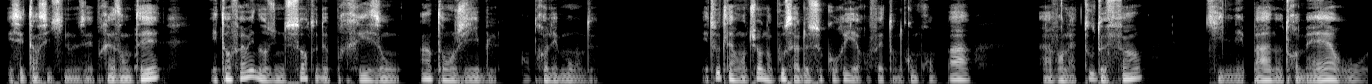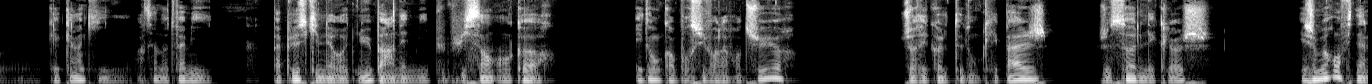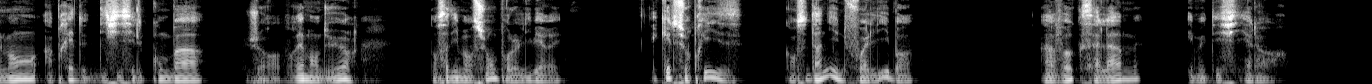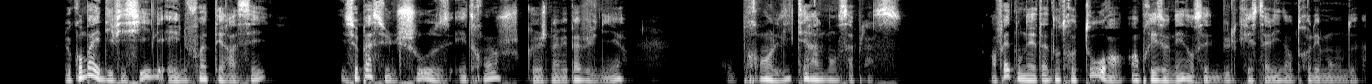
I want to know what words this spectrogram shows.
et c'est ainsi qu'il nous est présenté, est enfermé dans une sorte de prison intangible entre les mondes. Et toute l'aventure nous pousse à le secourir. En fait, on ne comprend pas, avant la toute fin, qu'il n'est pas notre mère ou euh, quelqu'un qui appartient à notre famille. Pas plus qu'il n'est retenu par un ennemi plus puissant encore. Et donc, en poursuivant l'aventure, je récolte donc les pages, je sonne les cloches, et je me rends finalement, après de difficiles combats, genre vraiment durs, dans sa dimension pour le libérer. Et quelle surprise, quand ce dernier, une fois libre, invoque sa lame et me défie alors. Le combat est difficile et une fois terrassé, il se passe une chose étrange que je n'avais pas vu venir. On prend littéralement sa place. En fait, on est à notre tour emprisonné dans cette bulle cristalline entre les mondes.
